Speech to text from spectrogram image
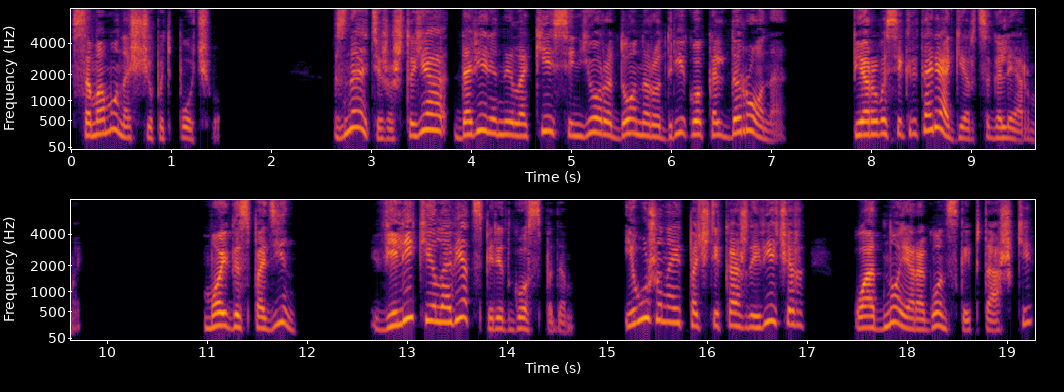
самому нащупать почву. Знаете же, что я доверенный лакей сеньора Дона Родриго Кальдерона, первого секретаря герцога Лермы. Мой господин — великий ловец перед Господом и ужинает почти каждый вечер у одной арагонской пташки,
